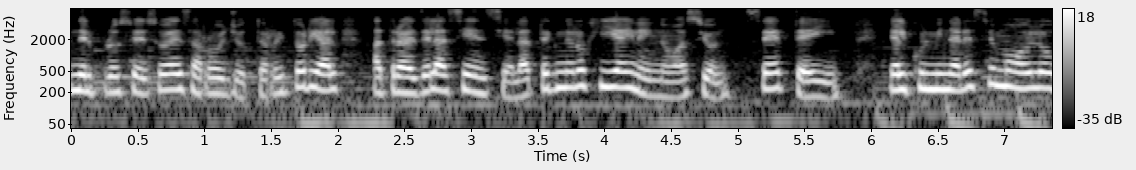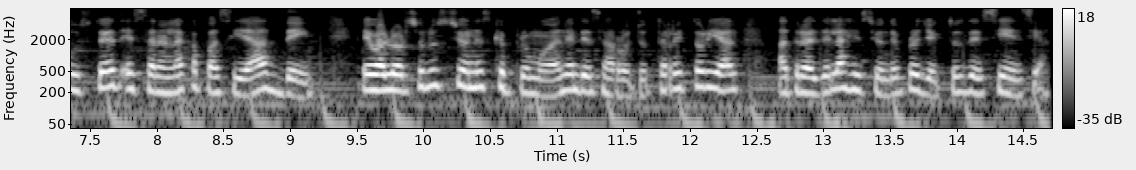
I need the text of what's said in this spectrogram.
en el proceso de desarrollo territorial a través de la ciencia, la tecnología y la innovación, CTI. Y al culminar este módulo usted estará en la capacidad de evaluar soluciones que promuevan el desarrollo territorial a través de la gestión de proyectos de ciencia,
